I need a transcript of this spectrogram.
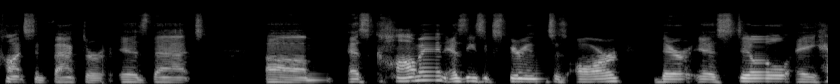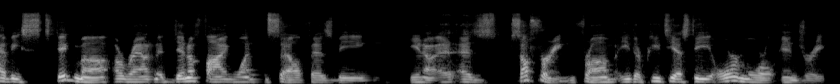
constant factor, is that um, as common as these experiences are, there is still a heavy stigma around identifying oneself as being, you know, as suffering from either PTSD or moral injury.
